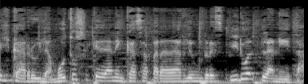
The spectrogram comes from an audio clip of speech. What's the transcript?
El carro y la moto se quedan en casa para darle un respiro al planeta.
